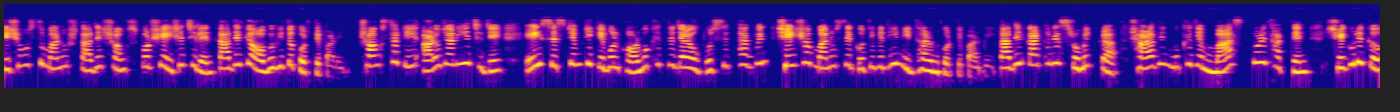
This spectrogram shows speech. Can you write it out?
যে সমস্ত মানুষ তাদের সংস্পর্শে এসেছিলেন তাদেরকে অবহিত করতে পারেন। সংস্থাটি আরও জানিয়েছে যে এই সিস্টেমটি কেবল কর্মক্ষেত্রে যারা উপস্থিত থাকবেন সেই সব মানুষদের গতিবিধি নির্ধারণ করতে পারবে। তাদের কারখানার শ্রমিকরা সারাদিন মুখে যে মাস্ক পরে থাকতেন সেগুলিকেও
